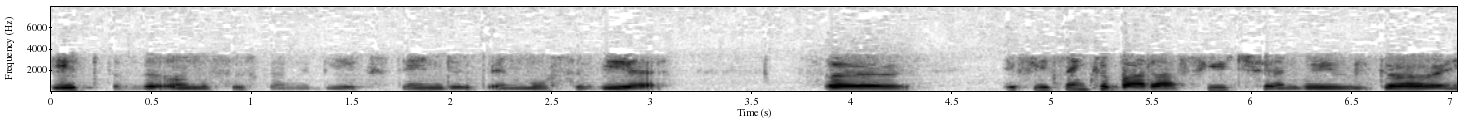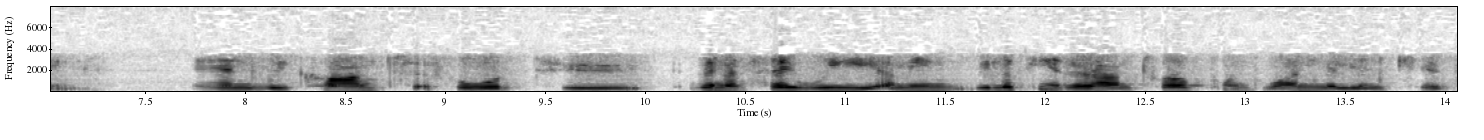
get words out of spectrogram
depth of the illness is going to be extended and more severe. So, if you think about our future and where we're going, and we can't afford to, when I say we, I mean we're looking at around 12.1 million kids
